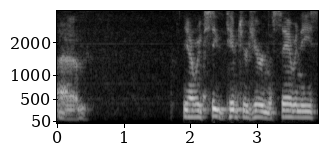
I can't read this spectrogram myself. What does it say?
um, yeah, we can see the temperatures here in the 70s.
